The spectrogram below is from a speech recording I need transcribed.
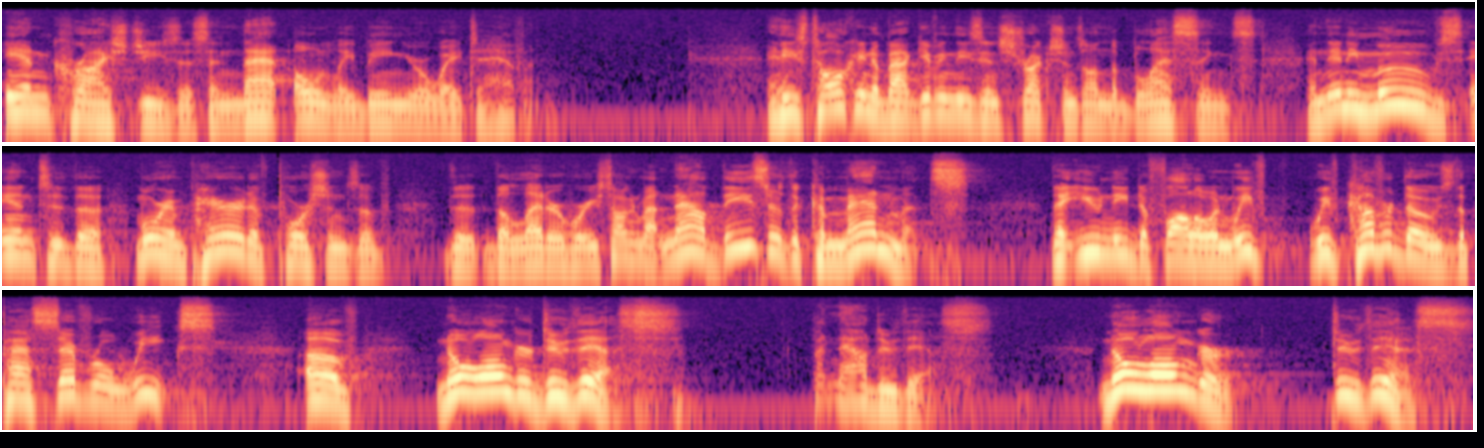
in Christ Jesus, and that only being your way to heaven. And he's talking about giving these instructions on the blessings. And then he moves into the more imperative portions of the, the letter where he's talking about now these are the commandments that you need to follow. And we've, we've covered those the past several weeks of no longer do this, but now do this. No longer do this,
